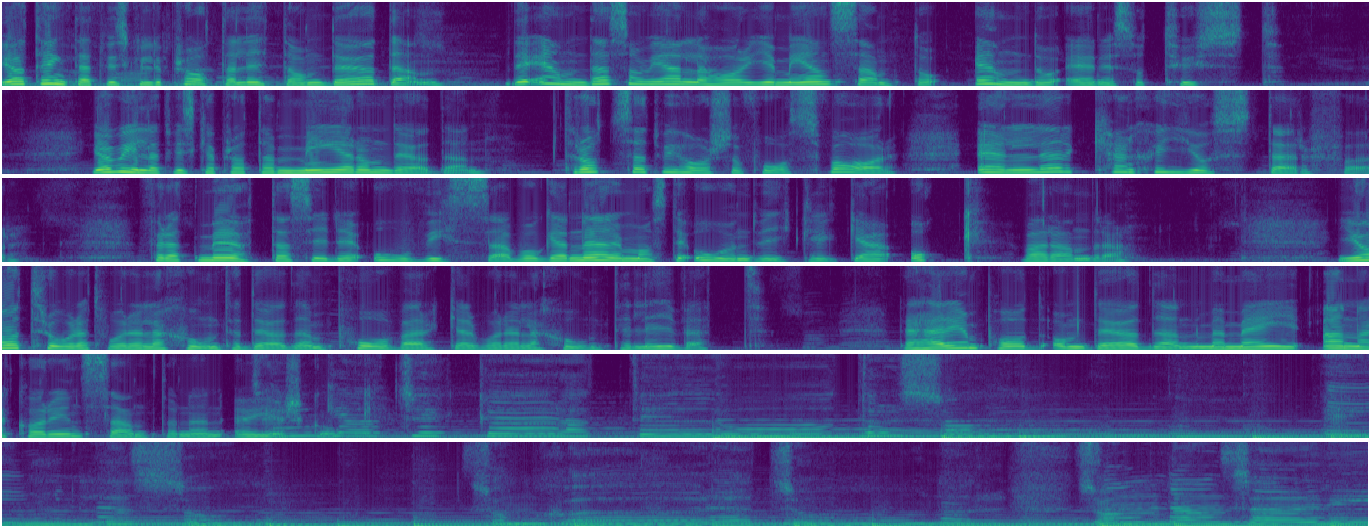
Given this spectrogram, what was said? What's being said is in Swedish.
Jag tänkte att vi skulle prata lite om döden. Det enda som vi alla har gemensamt och ändå är det så tyst. Jag vill att vi ska prata mer om döden, trots att vi har så få svar. Eller kanske just därför. För att mötas i det ovissa, våga närma oss det oundvikliga och varandra. Jag tror att vår relation till döden påverkar vår relation till livet. Det här är en podd om döden med mig, Anna-Karin Santonen Öjerskog. Tänk, jag tycker att det låter som änglasång Som sköra toner som dansar vid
